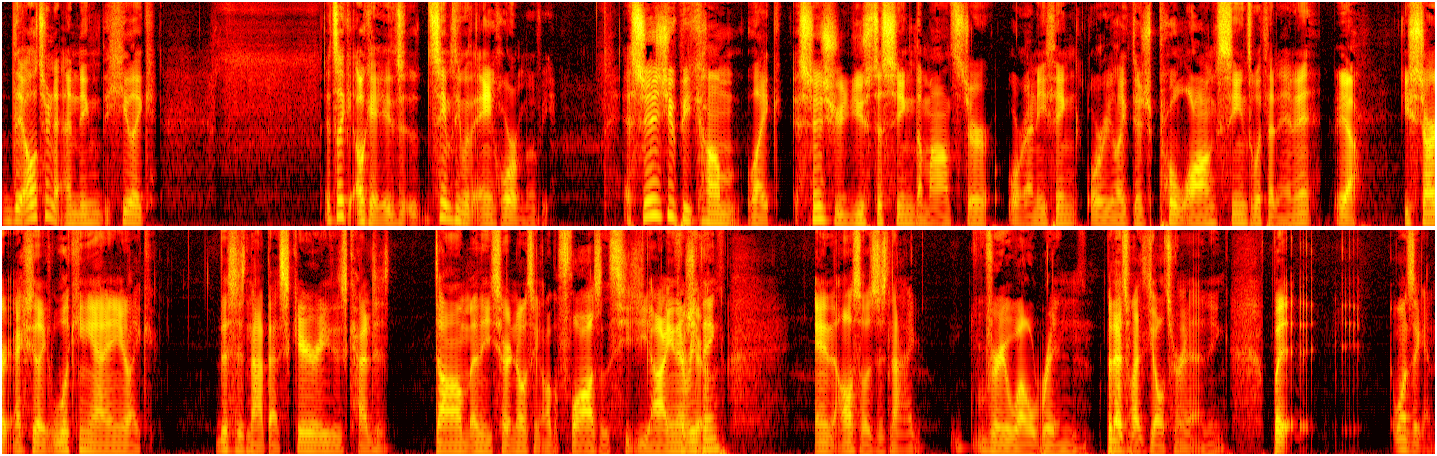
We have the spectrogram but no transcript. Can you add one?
the alternate ending, he like, it's like okay, it's same thing with any horror movie. As soon as you become like, as soon as you're used to seeing the monster or anything, or you like, there's prolonged scenes with it in it, Yeah, you start actually like looking at it and you're like, this is not that scary. This is kind of just dumb, and then you start noticing all the flaws of the CGI and For sure. everything. And also, it's just not very well written. But that's why it's the alternate ending. But uh, once again,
